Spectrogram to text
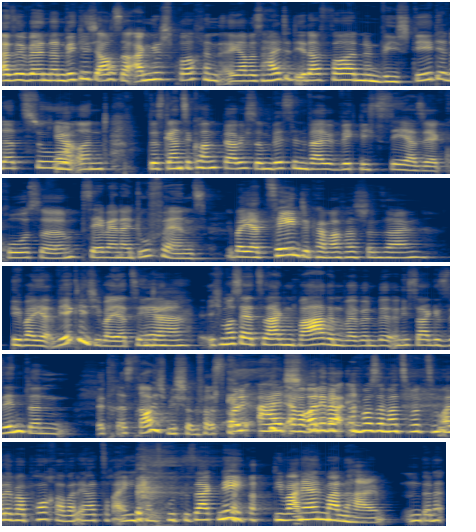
Also wir werden dann wirklich auch so angesprochen, ja, was haltet ihr davon und wie steht ihr dazu? Ja. Und das Ganze kommt, glaube ich, so ein bisschen, weil wir wirklich sehr, sehr große Xavier Naidoo-Fans Über Jahrzehnte kann man fast schon sagen. über wirklich über Jahrzehnte. Ja. Ich muss ja jetzt sagen waren, weil wenn wir wenn ich sage sind, dann das traue ich mich schon fast. Oli halt, aber Oliver, ich muss nochmal zurück zum Oliver Pocher, weil er hat es doch eigentlich ganz gut gesagt. Nee, die waren ja in Mannheim. Und dann,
